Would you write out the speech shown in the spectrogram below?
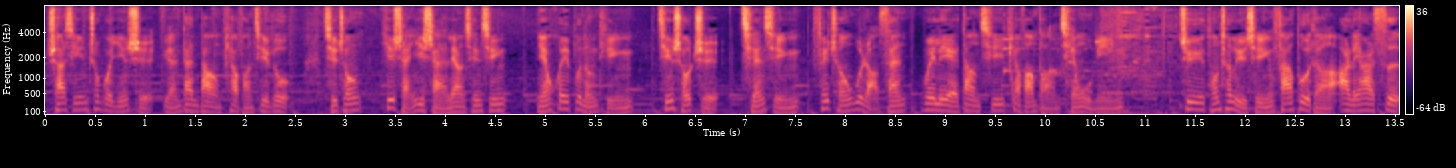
刷新中国影史元旦档票房纪录。其中，《一闪一闪亮星星》。年会不能停，金手指、前行、非诚勿扰三位列档期票房榜前五名。据同程旅行发布的二零二四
